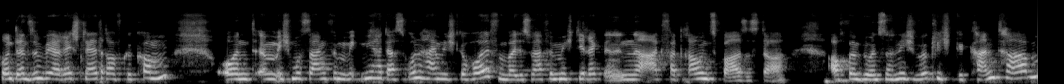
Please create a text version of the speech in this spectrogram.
Und dann sind wir ja recht schnell drauf gekommen. Und ähm, ich muss sagen, für mich, mir hat das unheimlich geholfen, weil es war für mich direkt eine Art Vertrauensbasis da. Auch wenn wir uns noch nicht wirklich gekannt haben.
